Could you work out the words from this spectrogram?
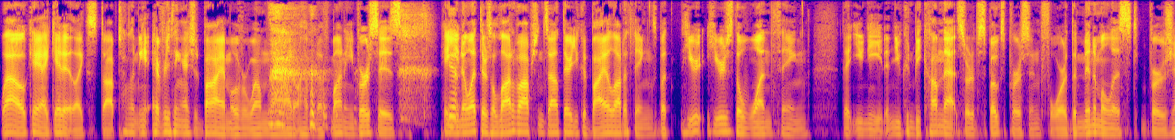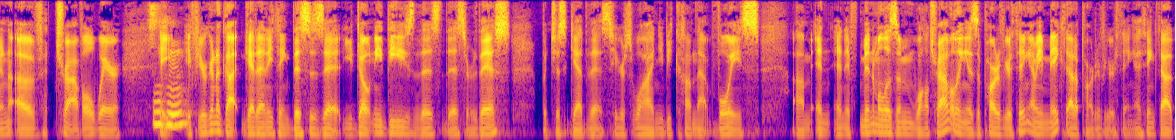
wow okay I get it. Like stop telling me everything I should buy. I'm overwhelmed now. I don't have enough money. Versus hey Yeah. you know what? There's a lot of options out there. You could buy a lot of things. But here here's the one thing that you need. And you can become that sort of spokesperson for the minimalist version of travel where hey if you're gonna get anything this is it. You don't need these this this or this but just get this. Here's why. And you become that voice. Um, and and if minimalism while traveling is a part of your thing i mean make that a part of your thing. I think that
